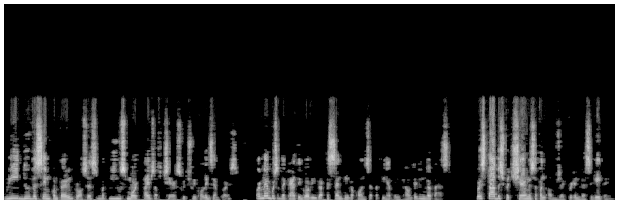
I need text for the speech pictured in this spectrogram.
We do the same comparing process, but we use more types of chairs which we call exemplars, or members of the category representing the concept that we have encountered in the past, to establish the chairness of an object we're investigating.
